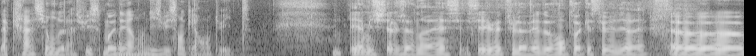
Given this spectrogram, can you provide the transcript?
la création de la Suisse moderne en 1848. Et à Michel Jeanneret, si, si tu l'avais devant toi, qu'est-ce que tu lui dirais Euh,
